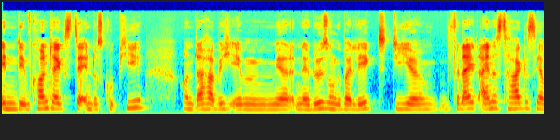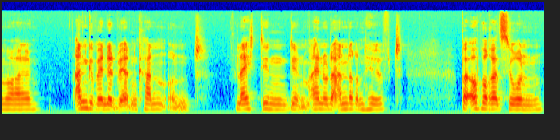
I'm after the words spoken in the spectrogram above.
in dem Kontext der Endoskopie. Und da habe ich eben mir eine Lösung überlegt, die vielleicht eines Tages ja mal angewendet werden kann und vielleicht den, dem einen oder anderen hilft, bei Operationen.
